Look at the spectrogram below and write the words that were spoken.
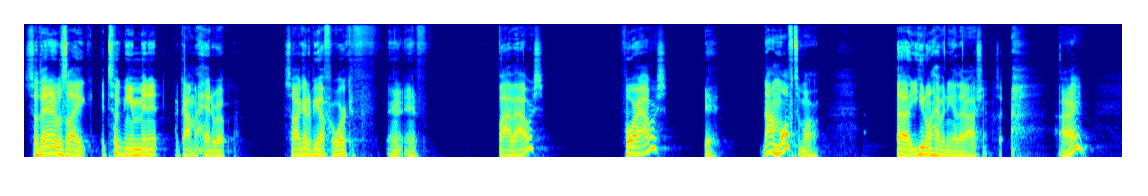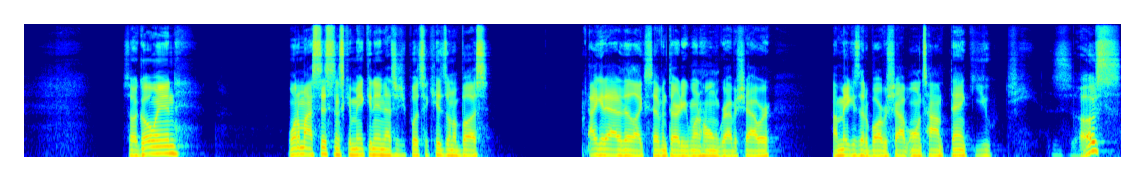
So then it was like it took me a minute. I got my head up. So I got to be up for work in, in, five hours, four hours. Yeah. Now I'm off tomorrow. Uh, you don't have any other option. Like, all right. So I go in. One of my assistants can make it in after she puts her kids on a bus. I get out of there like 7:30, run home, grab a shower. I make it to the barbershop on time. Thank you, Jesus.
